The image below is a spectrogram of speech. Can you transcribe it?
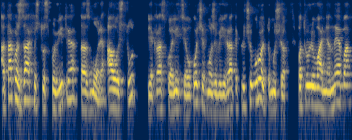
а також захисту з повітря та з моря. А ось тут якраз коаліція охочих може відіграти ключову роль, тому що патрулювання неба,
